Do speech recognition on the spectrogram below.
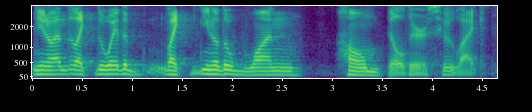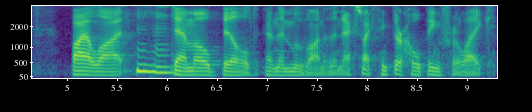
you know, and like the way the like you know the one home builders who like buy a lot, demo, build, and then move on to the next one. I think they're hoping for like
